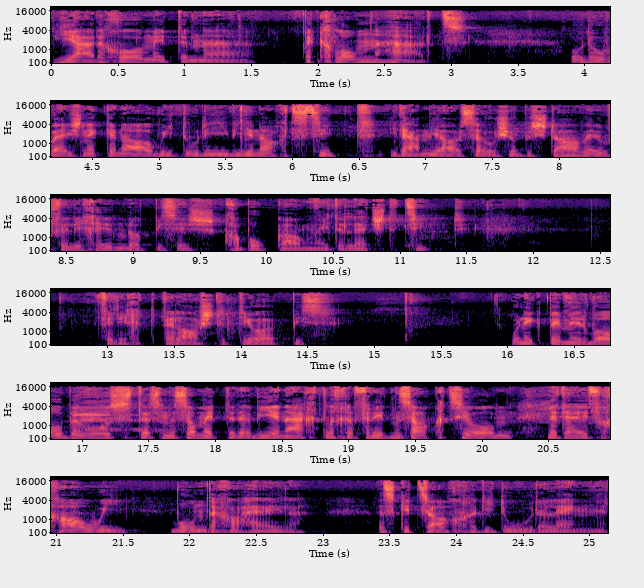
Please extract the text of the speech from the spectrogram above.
hierher gekommen mit einem beklommenen Herz. Und du weißt nicht genau, wie du die Weihnachtszeit in diesem Jahr sollst überstehen weil vielleicht irgendetwas ist kaputt gegangen in der letzten Zeit. Vielleicht belastet dich auch etwas. Und ich bin mir wohl bewusst, dass man so mit einer weihnachtlichen Friedensaktion nicht einfach alle Wunden heilen kann. Es gibt Sachen, die dauern länger.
